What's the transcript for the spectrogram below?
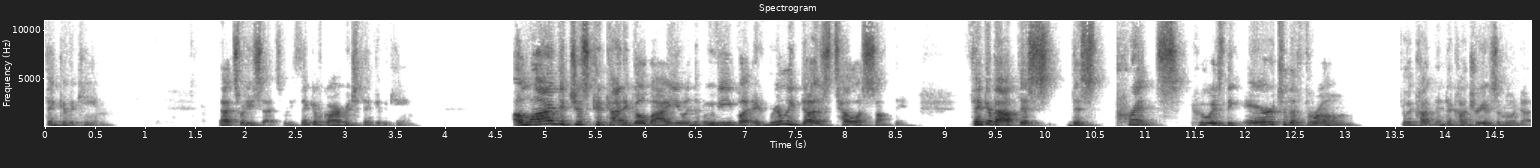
think of Akeem. That's what he says. When you think of garbage, think of Akeem. A line that just could kind of go by you in the movie, but it really does tell us something. Think about this, this prince who is the heir to the throne for the, in the country of Zamunda,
